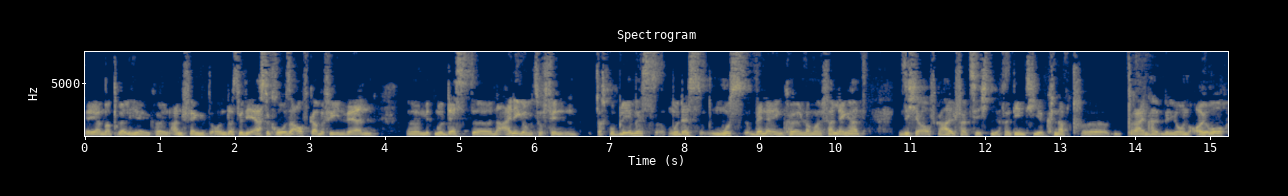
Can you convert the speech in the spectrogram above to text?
der ja im April hier in Köln anfängt. Und das wird die erste große Aufgabe für ihn werden, äh, mit Modest äh, eine Einigung zu finden. Das Problem ist, Modest muss, wenn er in Köln nochmal verlängert, sicher auf Gehalt verzichten. Er verdient hier knapp äh, dreieinhalb Millionen Euro.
